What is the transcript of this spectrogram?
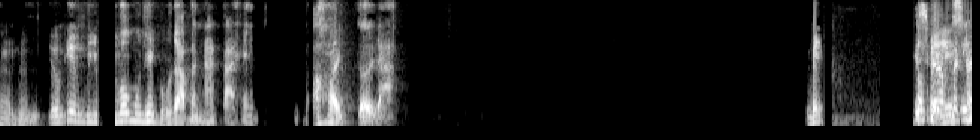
हम्म, क्योंकि वो मुझे गोरा बनाता है। बहुत गोरा तो इसमें आपका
